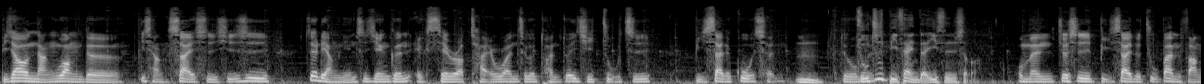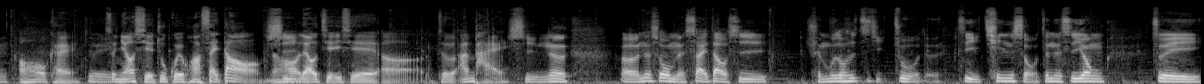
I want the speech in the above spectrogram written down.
比较难忘的一场赛事，其实是这两年之间跟 Xterra 台湾这个团队一起组织比赛的过程。嗯，对。组织比赛，你的意思是什么？我们就是比赛的主办方。哦，OK。对，所以你要协助规划赛道，然后了解一些呃这个安排。是。那呃那时候我们的赛道是。全部都是自己做的，自己亲手，真的是用最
